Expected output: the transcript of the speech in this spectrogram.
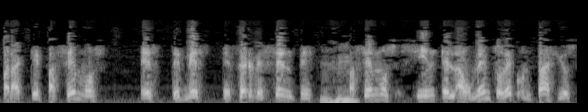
para que pasemos este mes efervescente, pasemos sin el aumento de contagios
